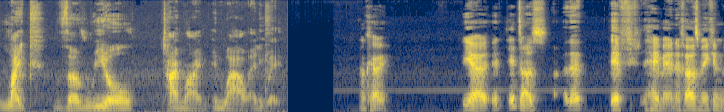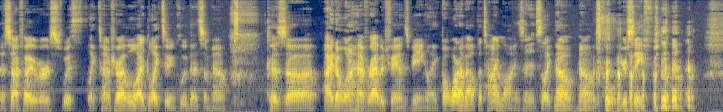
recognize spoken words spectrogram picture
like the real timeline in WoW anyway. Okay. Yeah, it it does. That if hey man, if I was making a sci-fi verse with like time travel, I'd like to include that somehow. Cause uh, I don't want to have rabid fans being like, "But what about the timelines?" And it's like, no, no, it's cool. You're safe.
